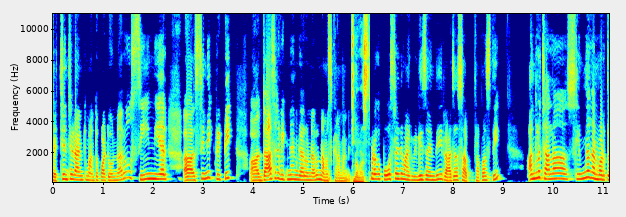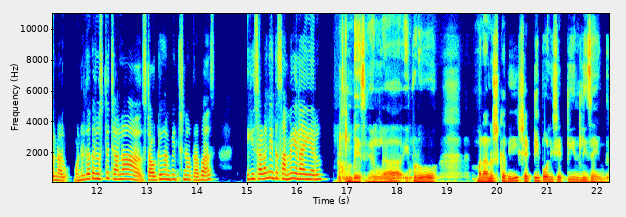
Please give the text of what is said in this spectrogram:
చర్చించడానికి మనతో పాటు ఉన్నారు. Senior cine critic Dasari Vignan garu ఉన్నారు. నమస్కారం అండి ఇప్పుడు ఒక పోస్ట్ అయితే మనకి రిలీజ్ అయింది రాజా ప్రభాస్ది. అందులో చాలా స్లిమ్గా కనబడుతున్నారు. మొన్నటిదాకా చూస్తే చాలా స్టౌట్గా కనిపించిన ప్రభాస్. ఈ సడన్గా ఇంత సన్నగా ఎలా అయ్యారు? బేసికల్గా ఇప్పుడు మన అనుష్కది శెట్టి పోలి శెట్టి రిలీజ్ అయింది.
